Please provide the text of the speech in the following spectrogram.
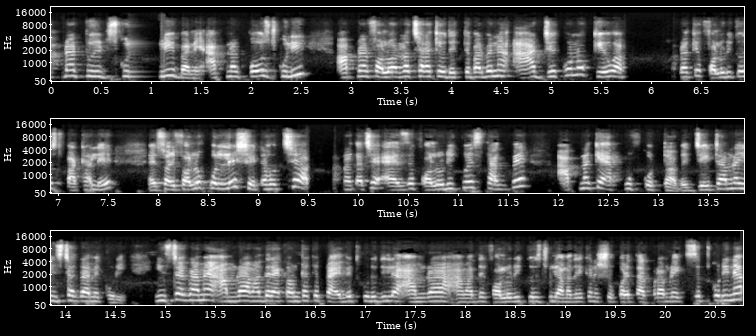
আপনার টুইটস গুলি মানে আপনার পোস্ট গুলি আপনার ফলোয়াররা ছাড়া কেউ দেখতে পারবে না, আর যে কোনো কেউ আপনাকে ফলো রিকোয়েস্ট পাঠালে সরি ফলো করলে সেটা হচ্ছে আপনার কাছে অ্যাজ এ ফলো রিকোয়েস্ট থাকবে আপনাকে অ্যাপ্রুভ করতে হবে যেটা আমরা ইনস্টাগ্রামে করি। ইনস্টাগ্রামে আমরা আমাদের অ্যাকাউন্টটাকে প্রাইভেট করে দিলে আমরা আমাদের ফলো রিকোয়েস্ট গুলি আমাদের এখানে শো করে তারপর আমরা অ্যাকসেপ্ট করি না।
